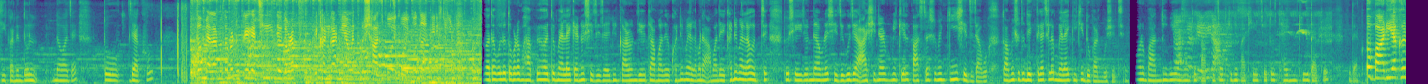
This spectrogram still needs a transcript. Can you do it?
কি কানের দোল নেওয়া যায়। তো দেখো। তো মেলার মধ্যে আমরা ঢুকে গেছি যেহেতু আমরা এখানকার মেয়ে আমরা একটু কই তিরিশ টাকা কথা বলে তোমরা ভাববে হয়তো মেলায় কেন সেজে যায়নি, কারণ যেহেতু আমাদের ওখানে মেলা মানে আমাদের এখানে মেলা হচ্ছে, তো সেই জন্য আমরা সেজে গুজে আসি না বিকেল পাঁচটার সময় কী সেজে যাব। তো আমি শুধু দেখতে গেছিলাম মেলায় কী কী দোকান বসেছে। আমার বান্ধবী আমাকে পাপড়ি চাট কিনে পাঠিয়েছে, তো থ্যাংক ইউ তাকে। দেখো। তো বাড়ি এখন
